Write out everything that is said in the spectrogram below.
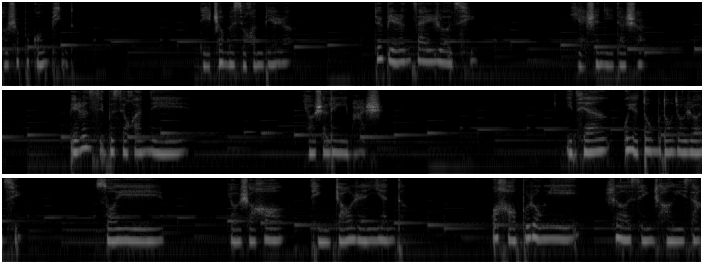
都是不公平的。你这么喜欢别人，对别人再热情，也是你的事儿。别人喜不喜欢你，又是另一码事。以前我也动不动就热情，所以有时候挺招人厌的。我好不容易热心肠一下，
